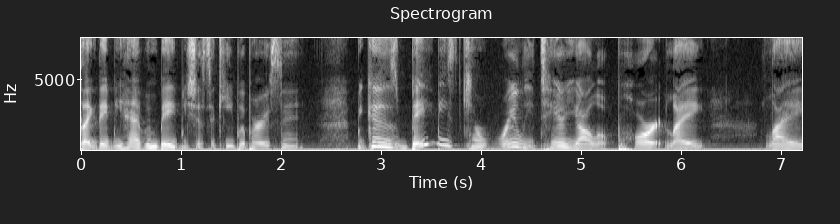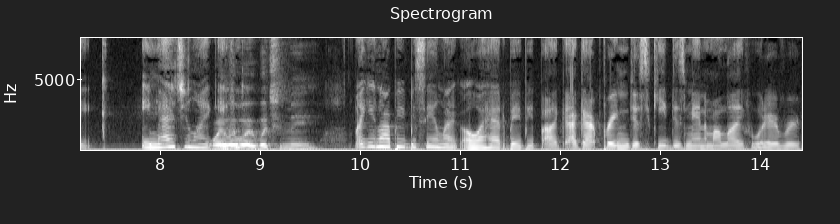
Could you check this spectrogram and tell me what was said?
like they be having babies just to keep a person, because babies can really tear y'all apart. Like, like imagine like Wait, wait, wait. What you mean? like you know how people be saying like, oh I had a baby, like I got pregnant just to keep this man in my life or whatever.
